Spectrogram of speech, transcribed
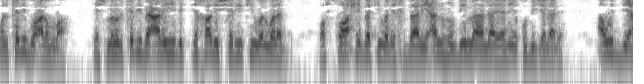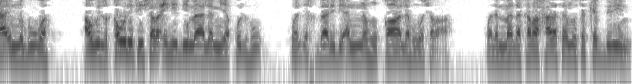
والكذب على الله يشمل الكذب عليه باتخاذ الشريك والولد والصاحبة والإخبار عنه بما لا يليق بجلاله أو ادعاء النبوة أو القول في شرعه بما لم يقله والإخبار بأنه قاله وشرعه. ولما ذكر حالة المتكبرين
